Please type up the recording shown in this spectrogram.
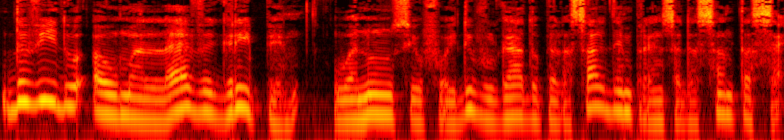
devido a uma leve gripe. O anúncio foi divulgado pela sala de imprensa da Santa Sé.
